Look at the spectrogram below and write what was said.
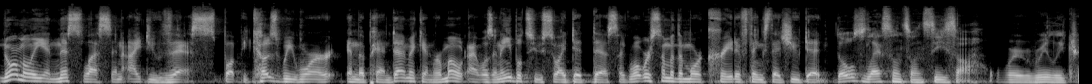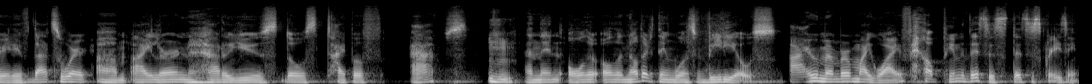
normally in this lesson I do this, but because we were in the pandemic and remote, I wasn't able to, so I did this. Like what were some of the more creative things that you did? Those lessons on Seesaw were really creative. That's where um, I learned how to use those type of apps. And then all, the, all another thing was videos. I remember my wife helping me. This is this is crazy.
